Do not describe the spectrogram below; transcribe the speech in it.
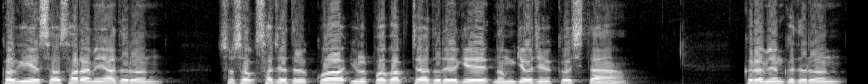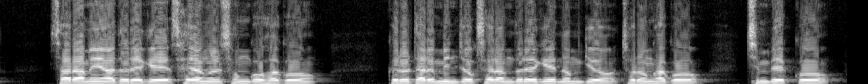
거기에서 사람의 아들은 수석 사제들과 율법학자들에게 넘겨질 것이다. 그러면 그들은 사람의 아들에게 사형을 선고하고 그를 다른 민족 사람들에게 넘겨 조롱하고 침뱉고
